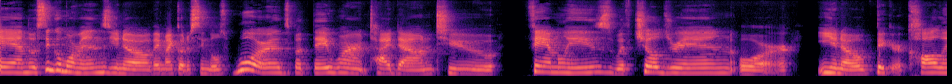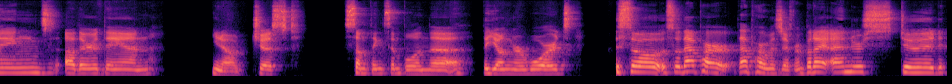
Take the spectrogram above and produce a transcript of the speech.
And those single Mormons, you know, they might go to singles wards, but they weren't tied down to families with children or you know, bigger callings other than, you know, just something simple in the the younger wards. So so that part that part was different, but I understood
